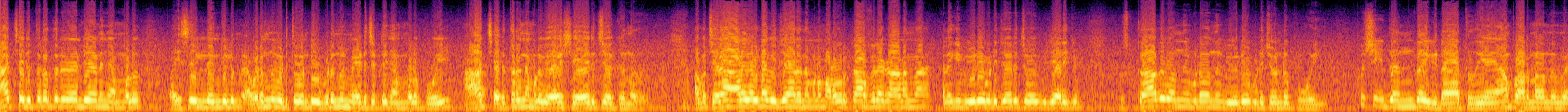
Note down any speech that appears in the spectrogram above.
ആ ചരിത്രത്തിന് വേണ്ടിയാണ് നമ്മൾ പൈസ ഇല്ലെങ്കിലും അവിടെ നിന്ന് എടുത്തുകൊണ്ട് ഇവിടെ നിന്ന് മേടിച്ചിട്ട് നമ്മൾ പോയി ആ ചരിത്രം നമ്മൾ വേറെ ശേഖരിച്ച് വെക്കുന്നത്. അപ്പോൾ ചില ആളുകളുടെ വിചാരം നമ്മൾ മടവൂർ കാഫിലെ കാണുന്ന അല്ലെങ്കിൽ വീഡിയോ പിടിച്ചവർ വിചാരിക്കും ഉസ്താദ് വന്ന് ഇവിടെ വന്ന് വീഡിയോ പിടിച്ചുകൊണ്ട് പോയി. പക്ഷെ ഇതെന്താ ഇടാത്തത്? ഞാൻ പറഞ്ഞു വന്ന്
